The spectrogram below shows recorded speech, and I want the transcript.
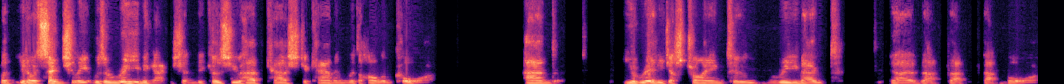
But you know, essentially, it was a reaming action because you had cast your cannon with a hollow core, and you're really just trying to ream out that that that bore.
